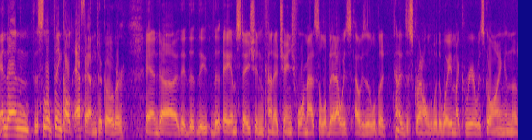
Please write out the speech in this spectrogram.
And then this little thing called FM took over, and uh, the, the, the, AM station kind of changed formats a little bit. I was, I was a little bit kind of disgruntled with the way my career was going, and the,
